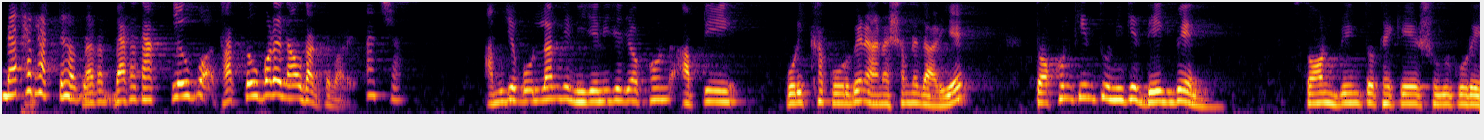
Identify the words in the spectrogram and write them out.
ব্যথা থাকতে হবে। ব্যথা ব্যথা থাকলেও থাকতেও পারে নাও থাকতে পারে। আচ্ছা। আমি যে বললাম যে নিজে নিজে যখন আপনি পরীক্ষা করবেন আয়নার সামনে দাঁড়িয়ে তখন কিন্তু নিজে দেখবেন স্তন বৃন্ত থেকে শুরু করে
